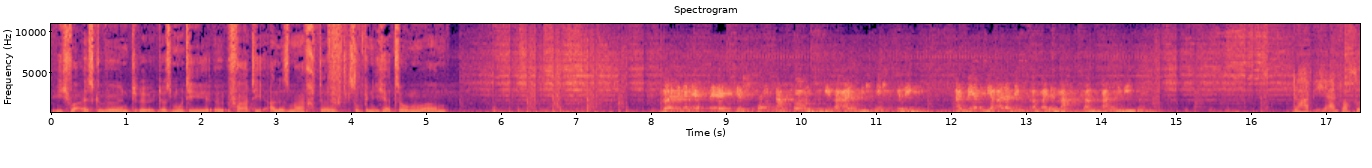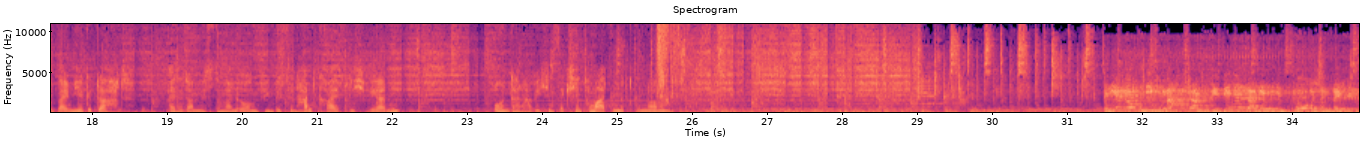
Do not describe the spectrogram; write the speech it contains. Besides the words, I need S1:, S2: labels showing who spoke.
S1: Ich war es gewöhnt, äh, dass Mutti, äh, Vati alles machte. So bin ich erzogen worden.
S2: Sollte dem SDS der Sprung nach vorn zu dieser Einsicht nicht gelingen, dann wären wir allerdings auf einen Machtkampf angewiesen.
S3: Da habe ich einfach so bei mir gedacht, also da müsste man irgendwie ein bisschen handgreiflich werden. Und dann habe ich ein Säckchen Tomaten mitgenommen.
S2: Machtkampf gewinnen, da wir historisch im Recht.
